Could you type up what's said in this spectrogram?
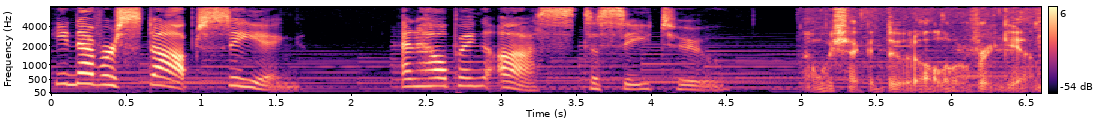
He never stopped seeing and helping us to see too. I wish I could do it all over again.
